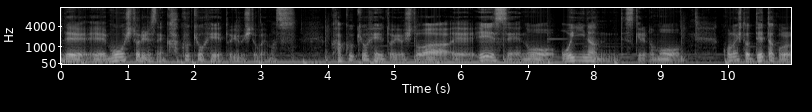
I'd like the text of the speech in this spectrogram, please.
で、えー、もう一人ですね核挙兵という人がいます。核挙兵という人は、えー、永世の甥いなんですけれどもこの人出た頃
